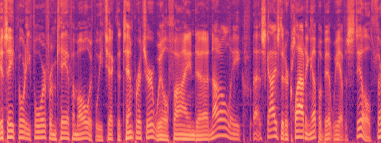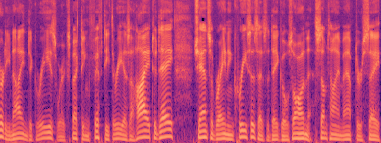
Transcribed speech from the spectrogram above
It's 844 from KFMO. If we check the temperature, we'll find uh, not only uh, skies that are clouding up a bit, we have still 39 degrees. We're expecting 53 as a high today. Chance of rain increases as the day goes on. Sometime after, say,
